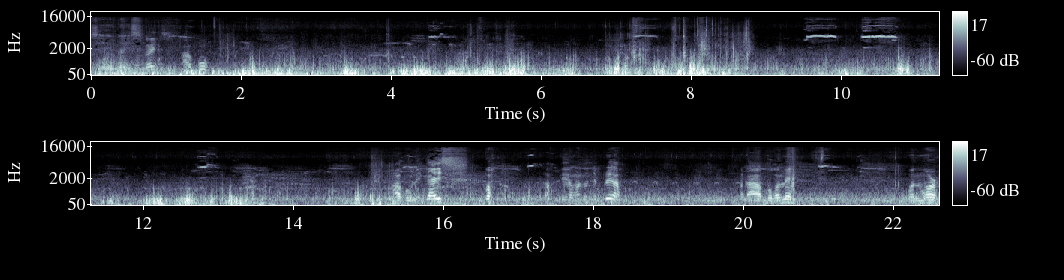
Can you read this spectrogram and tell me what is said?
Kasi guys. Guys. Abo ni guys. Bah, laki ang ano niya pre ah. Nakaabo kami. One more.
